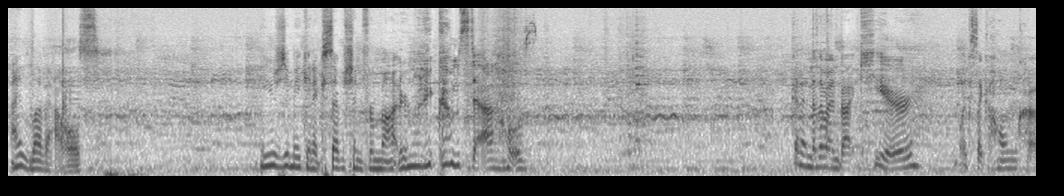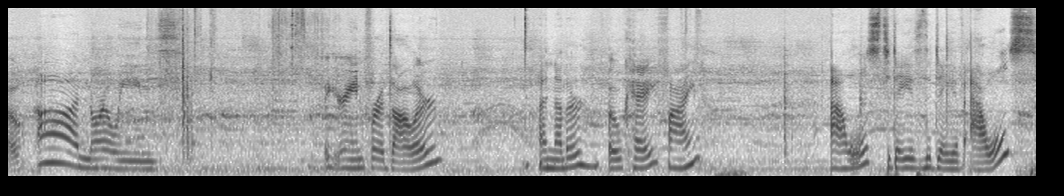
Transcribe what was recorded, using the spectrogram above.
I love owls. I usually make an exception for modern when it comes to owls. Got another one back here. Looks like a Homeco. Ah, Norleans. Figurine for a dollar. Another, okay, fine. Owls. Today is the day of owls.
